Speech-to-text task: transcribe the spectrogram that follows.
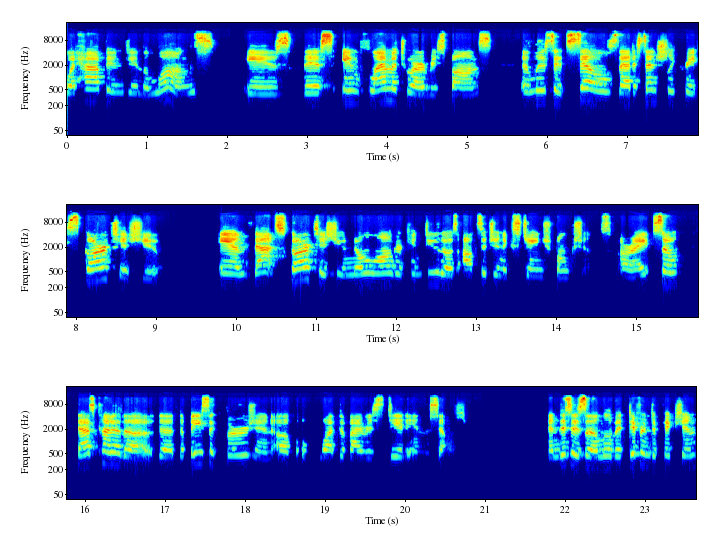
What happened in the lungs is this inflammatory response elicits cells that essentially create scar tissue. And that scar tissue no longer can do those oxygen exchange functions all right? So that's kind of the, the, the basic version of what the virus did in the cells and this is a little bit different depiction.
